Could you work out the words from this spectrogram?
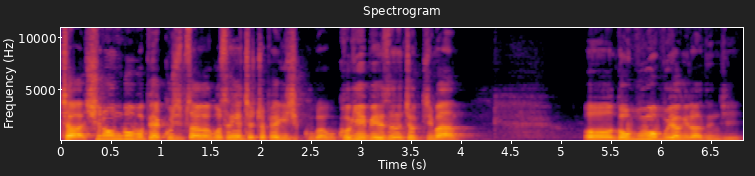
자, 신혼부부 194가구, 생애 최초 129가구. 거기에 비해서는 적지만 어, 노부모 부양이라든지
